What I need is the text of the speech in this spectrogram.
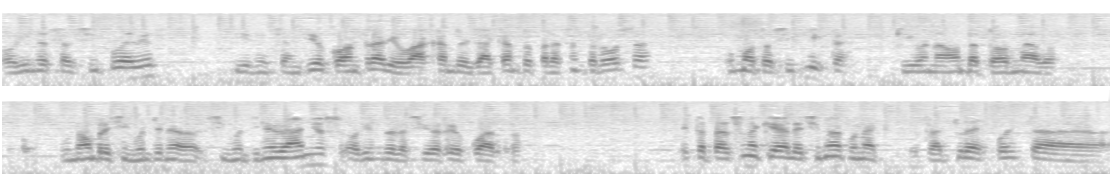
oriundas Salsipuedes, y en el sentido contrario, bajando de Yacanto para Santa Rosa, un motociclista que iba en una Honda Tornado, un hombre de 59, 59 años, oriundo de la ciudad de Río Cuarto. Esta persona queda lesionada con una fractura expuesta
